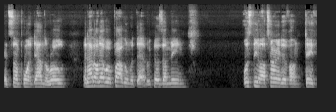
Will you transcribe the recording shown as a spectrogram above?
at some point down the road. And I don't have a problem with that because I mean, what's the alternative on day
